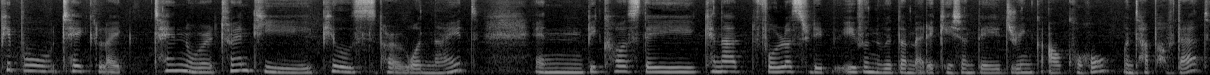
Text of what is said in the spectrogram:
People take like 10 or 20 pills per one night. And because they cannot fall asleep even with the medication, they drink alcohol on top of that.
